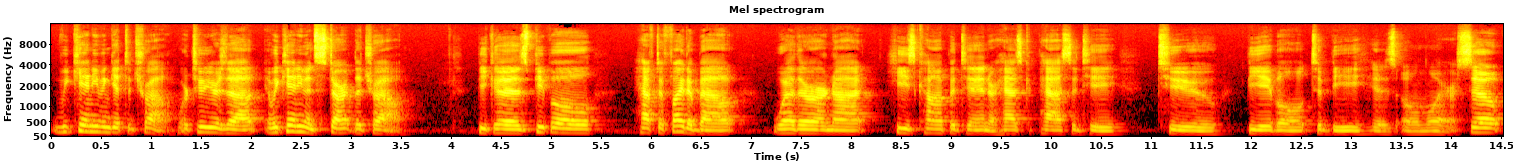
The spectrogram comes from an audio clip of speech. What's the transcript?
we can't even get to trial. We're two years out, and we can't even start the trial because people have to fight about whether or not he's competent or has capacity to be able to be his own lawyer. So,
